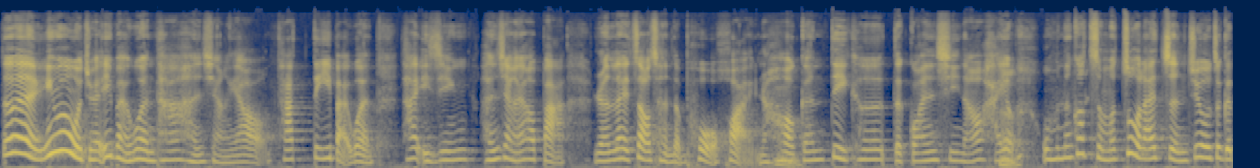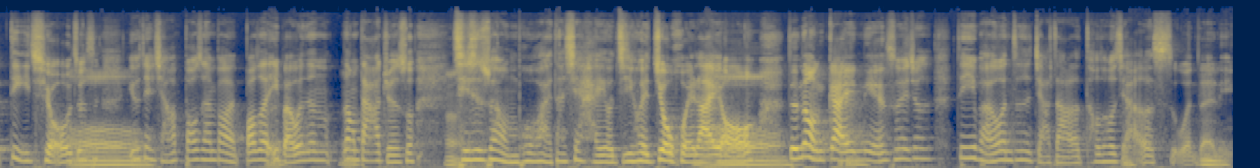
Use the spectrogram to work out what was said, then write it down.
对，因为我觉得一百问他很想要，他第一百问他已经很想要把人类造成的破坏，然后跟地科的关系，然后还有我们能够怎么做来拯救这个地球，就是有点想要包山包海包在一百问，让让大家觉得说，其实虽然我们破坏，但现在还有机会救回来哦的那种概念。所以就第一百问真的夹杂了偷偷夹二十问在里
